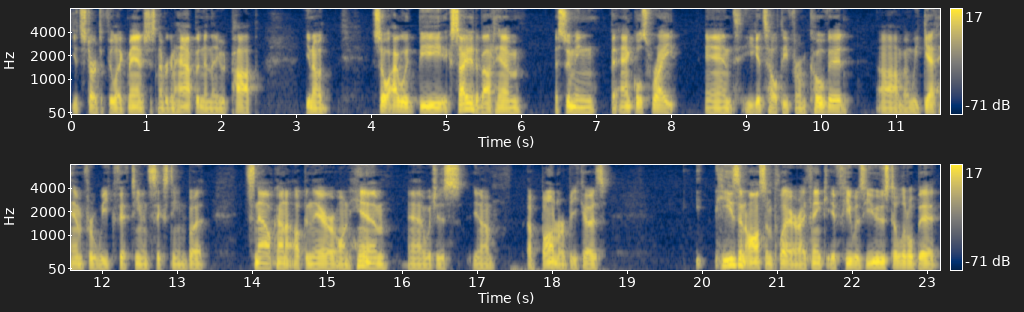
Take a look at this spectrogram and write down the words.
you'd start to feel like, man, it's just never going to happen. And then he would pop, you know. So I would be excited about him, assuming the ankle's right and he gets healthy from COVID, um, and we get him for week 15 and 16. But it's now kind of up in there on him, uh, which is you know a bummer because he's an awesome player. I think if he was used a little bit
